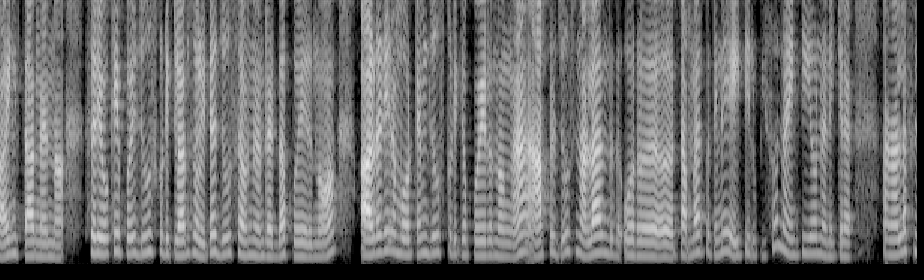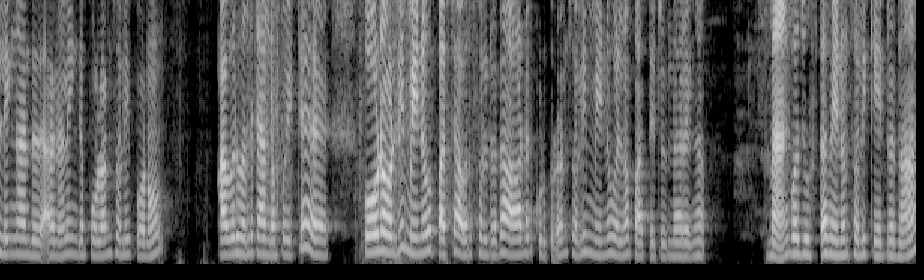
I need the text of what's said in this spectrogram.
வாங்கி தாங்கன்னா சரி ஓகே போய் ஜூஸ் குடிக்கலான்னு சொல்லிட்டு ஜூஸ் செவன் ஹண்ட்ரட் தான் போயிருந்தோம். ஆல்ரெடி நம்ம ஒரு டைம் ஜூஸ் குடிக்க போயிருந்தோங்க. ஆப்பிள் ஜூஸ் நல்லா இருந்தது. ஒரு டம்ளர் பார்த்திங்கன்னா எயிட்டி ருபீஸோ நைன்ட்டியோ நினைக்கிறேன். நல்லா ஃபில்லிங்காக இருந்தது. அதனால் இங்கே போகலான்னு சொல்லி போனோம். அவர் வந்துட்டு அங்கே போயிட்டு போன உடனே மெனுவை பார்த்து அவர் சொல்கிறத ஆர்டர் கொடுக்குறோன்னு சொல்லி மெனுவெல்லாம் பார்த்துட்டு இருந்தாருங்க. மேங்கோ ஜூஸ் தான் வேணும்னு சொல்லி கேட்டிருந்தான்.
